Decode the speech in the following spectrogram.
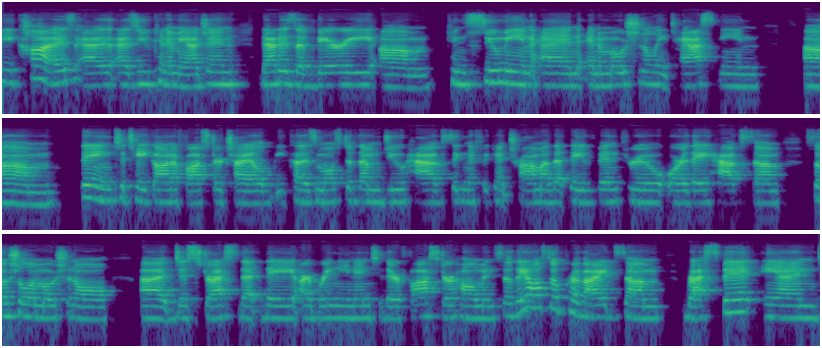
because as, as you can imagine, that is a very um, consuming and, and emotionally tasking um, thing to take on a foster child because most of them do have significant trauma that they've been through or they have some social emotional uh, distress that they are bringing into their foster home. And so they also provide some respite and,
